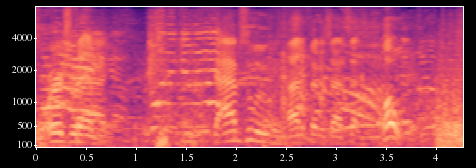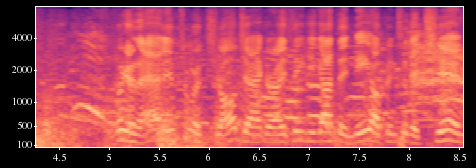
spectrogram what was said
Family. act. Absolutely. How to finish that set. Oh! Look at that, into a jawjacker. I think he got the knee up into the chin.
